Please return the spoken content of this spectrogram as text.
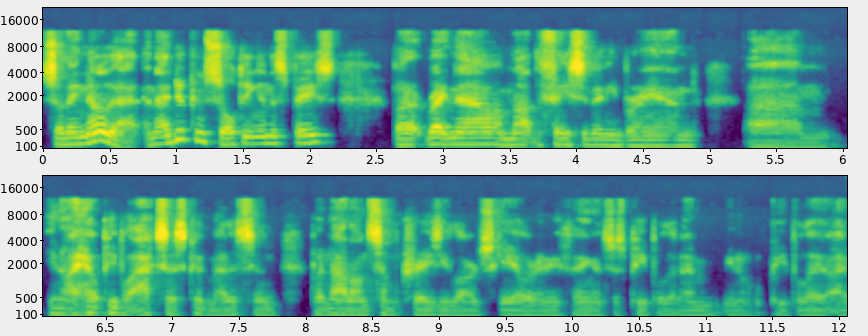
So they know that, and I do consulting in the space. But right now, I'm not the face of any brand. Um, you know, I help people access good medicine, but not on some crazy large scale or anything. It's just people that I'm, you know, people I,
